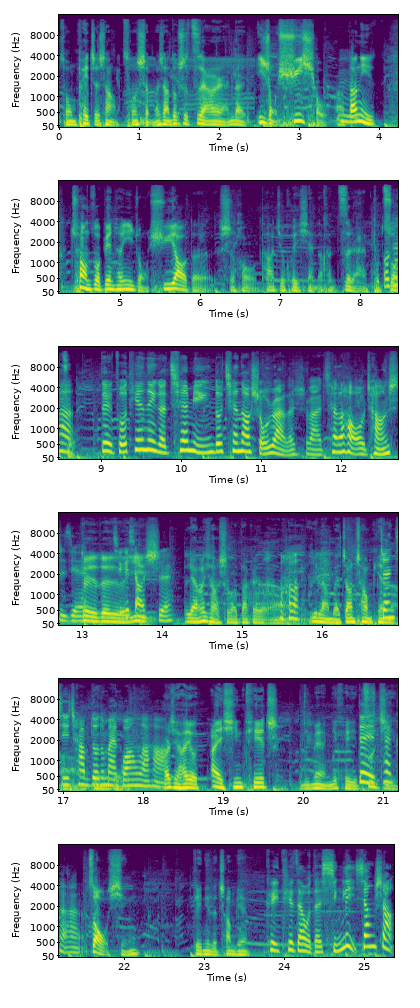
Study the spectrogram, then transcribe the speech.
从配置上，从什么上都是自然而然的一种需求啊。当你创作变成一种需要的时候，它就会显得很自然，不做作。对，昨天那个签名都签到手软了，是吧？签了好长时间，对对对，几个小时，两个小时吧，大概有、啊、一两百张唱片，专辑差不多都卖光了哈。而且还有爱心贴纸，里面你可以自己造型。给你的唱片可以贴在我的行李箱上。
